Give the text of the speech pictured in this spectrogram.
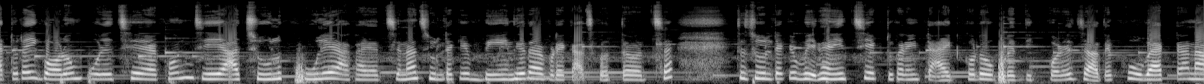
এতটাই গরম পড়েছে এখন যে আর চুল খুলে রাখা যাচ্ছে না। চুলটাকে বেঁধে তারপরে কাজ করতে হচ্ছে। তো চুলটাকে বেঁধে নিচ্ছি, একটুখানি টাইট করে ওপরের দিক করে যাতে খুব একটা না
